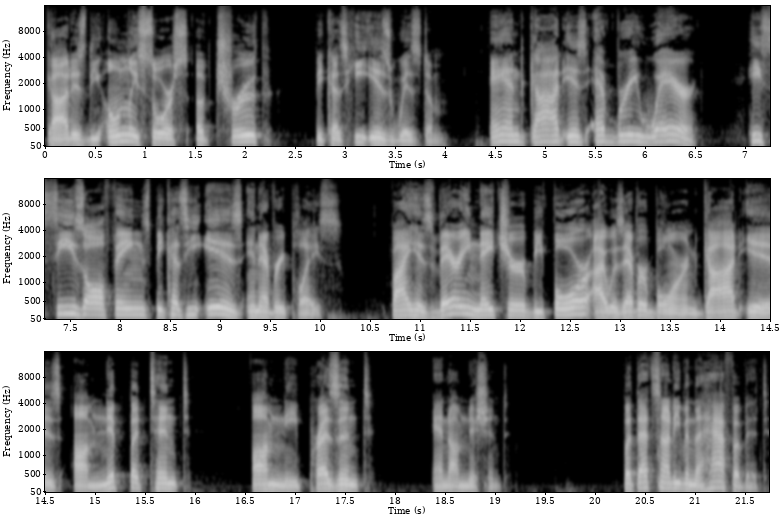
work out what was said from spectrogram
God is the only source of truth because he is wisdom. And God is everywhere. He sees all things because He is in every place. By His very nature, before I was ever born, God is omnipotent, omnipresent, and omniscient. But that's not even the half of it.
